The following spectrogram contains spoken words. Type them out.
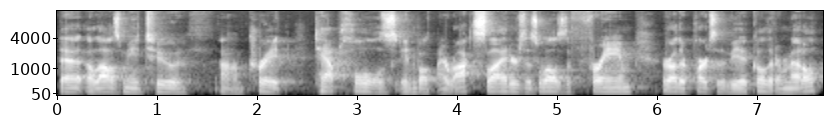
that allows me to um, create tapped holes in both my rock sliders as well as the frame or other parts of the vehicle that are metal.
